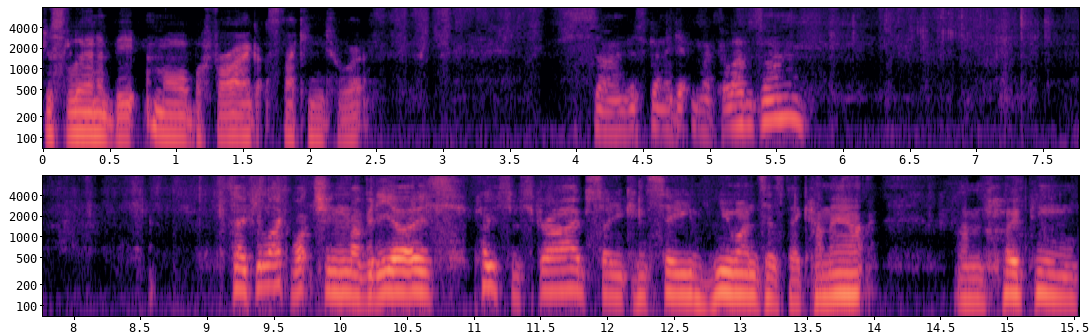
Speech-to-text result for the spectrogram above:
just learn a bit more before I got stuck into it. So I'm just going to get my gloves on. So if you like watching my videos, please subscribe so you can see new ones as they come out. I'm hoping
